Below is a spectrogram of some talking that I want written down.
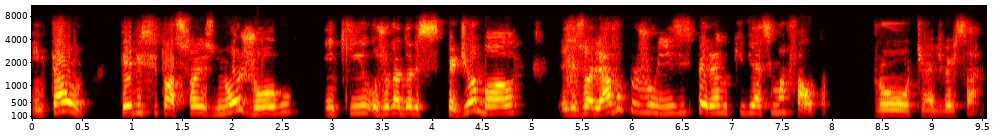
Então, teve situações no jogo em que os jogadores perdiam a bola, eles olhavam para o juiz esperando que viesse uma falta pro time adversário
